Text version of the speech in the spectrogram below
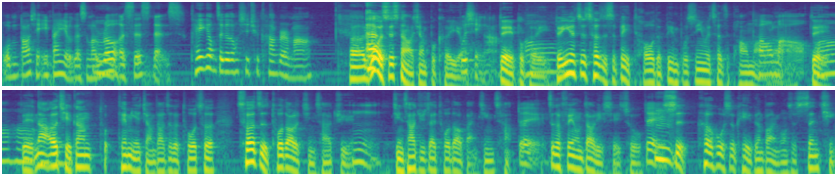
我们保险一般有个什么 road assistance，、嗯、可以用这个东西去 cover 吗？呃，road assistance 好像不可以哦。不行啊。对，不可以。哦、对，因为这车子是被偷的，并不是因为车子抛锚。抛锚。对、哦、对，那而且刚刚 Tammy 也讲到这个拖车，车子拖到了警察局。嗯。警察局再拖到钣金厂，对，这个费用到底谁出？对，是客户是可以跟保险公司申请，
